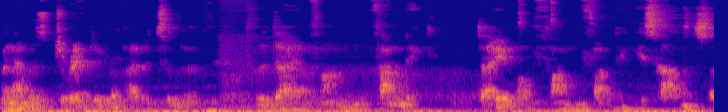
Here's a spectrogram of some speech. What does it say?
and that was directly related to the to the day of fun funding. Day of fun funding is hard to say.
